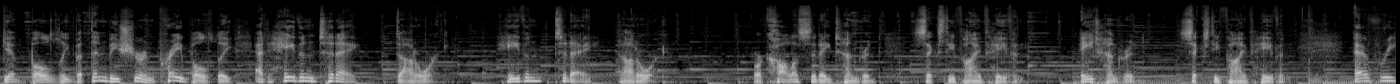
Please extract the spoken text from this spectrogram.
give boldly, but then be sure and pray boldly at haventoday.org. Haventoday.org. Or call us at 800 65 Haven. 800 65 Haven. Every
